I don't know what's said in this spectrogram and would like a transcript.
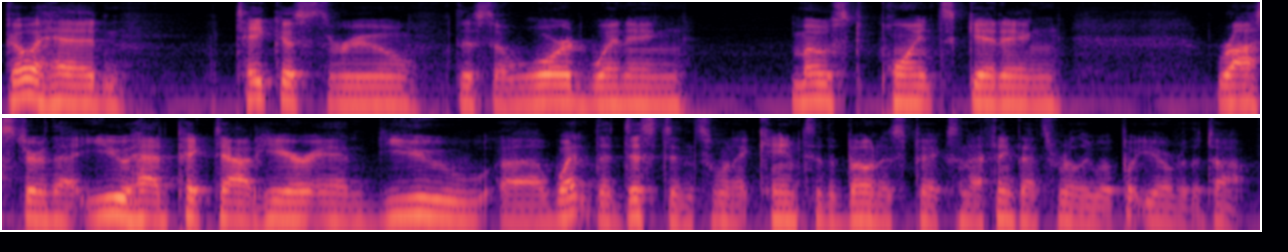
Go ahead, take us through this award winning, most points getting roster that you had picked out here, and you uh, went the distance when it came to the bonus picks, and I think that's really what put you over the top.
